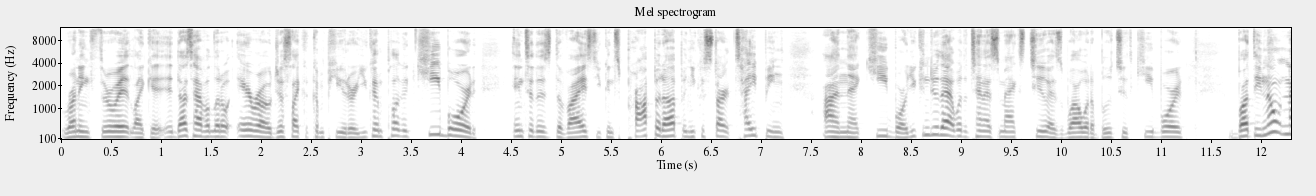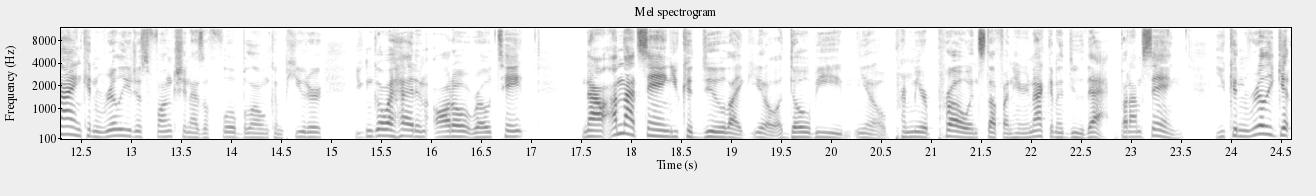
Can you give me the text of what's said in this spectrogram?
running through it. Like it, does have a little arrow, just like a computer. You can plug a keyboard into this device. You can prop it up and you can start typing on that keyboard. You can do that with the XS Max 2 as well with a Bluetooth keyboard. But the Note 9 can really just function as a full-blown computer. You can go ahead and auto rotate. Now, I'm not saying you could do like, you know, Adobe, you know, Premiere Pro and stuff on here. You're not going to do that. But I'm saying you can really get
